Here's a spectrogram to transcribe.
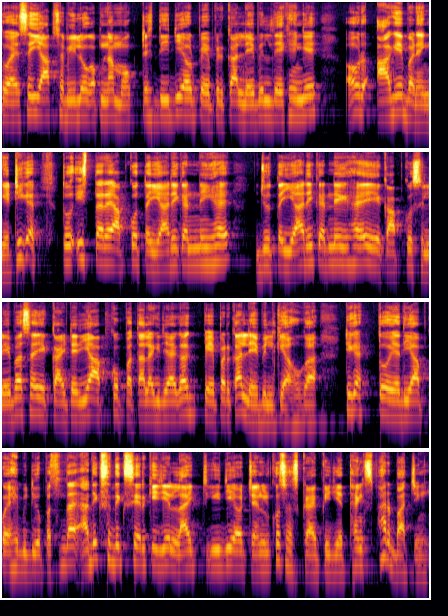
तो ऐसे ही आप सभी लोग अपना मॉक टेस्ट दीजिए और पेपर का लेवल देखेंगे और आगे बढ़ेंगे, ठीक है? तो इस तरह आपको तैयारी करनी है। जो तैयारी करने है, एक आपको सिलेबस है, एक क्राइटेरिया आपको पता लग जाएगा कि पेपर का लेवल क्या होगा, ठीक है? तो यदि आपको यह वीडियो पसंद आए, अधिक से अधिक शेयर कीजिए लाइक कीजिए और चैनल को सब्सक्राइब कीजिए। थैंक्स फॉर वॉचिंग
